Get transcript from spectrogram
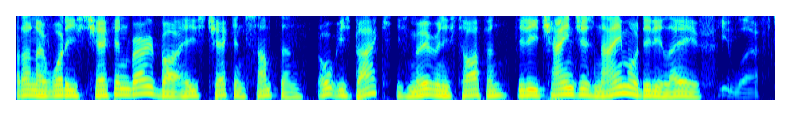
I don't know what he's checking, bro, but he's checking something. Oh, he's back. He's moving. He's typing. Did he change his name or did he leave? He left.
